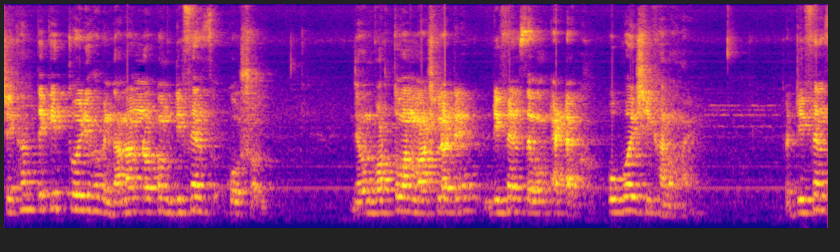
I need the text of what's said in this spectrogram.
সেখান থেকেই তৈরি হবে নানান রকম ডিফেন্স কৌশল। যেমন বর্তমান মার্শাল আর্টে ডিফেন্স এবং অ্যাটাক উভয় শেখানো হয়। তো ডিফেন্স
